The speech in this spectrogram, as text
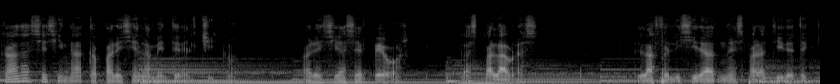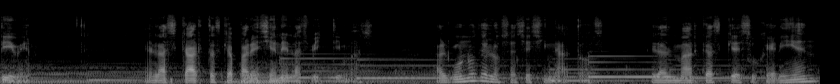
Cada asesinato aparecía en la mente del chico. Parecía ser peor. Las palabras. La felicidad no es para ti, detective. En las cartas que aparecían en las víctimas. Algunos de los asesinatos y las marcas que sugerían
